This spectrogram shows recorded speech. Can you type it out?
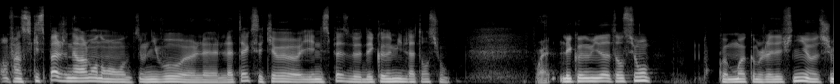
enfin, ce qui se passe généralement dans, au niveau de la tech, c'est qu'il y a une espèce d'économie de l'attention. L'économie de l'attention, comme moi, comme je l'ai défini, je ne sais,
